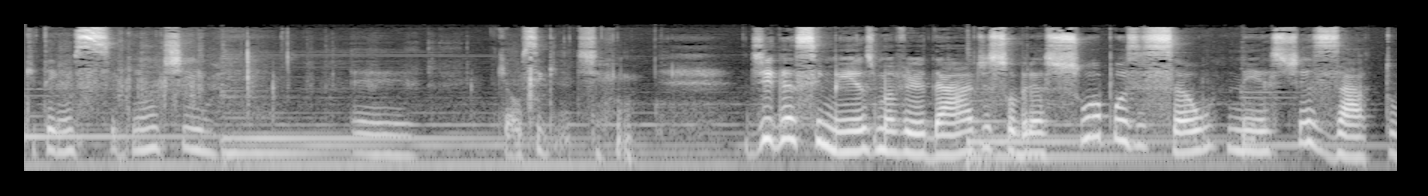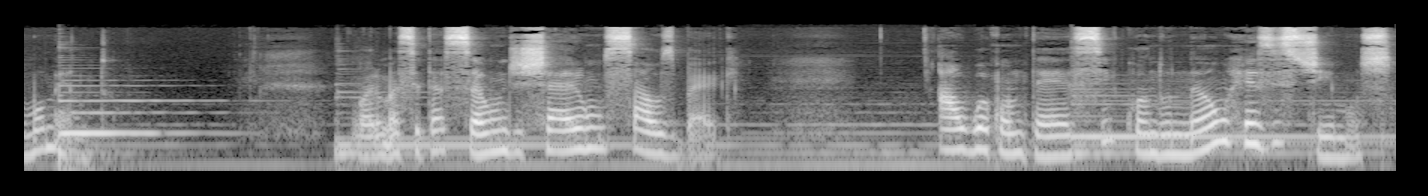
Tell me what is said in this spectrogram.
que tem o seguinte, é, que é o seguinte. Diga a si mesmo a verdade sobre a sua posição neste exato momento. Agora, uma citação de Sharon Salzberg. Algo acontece quando não resistimos,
